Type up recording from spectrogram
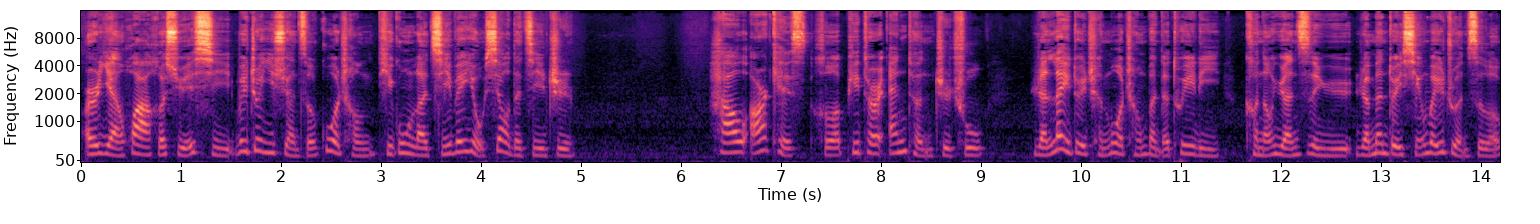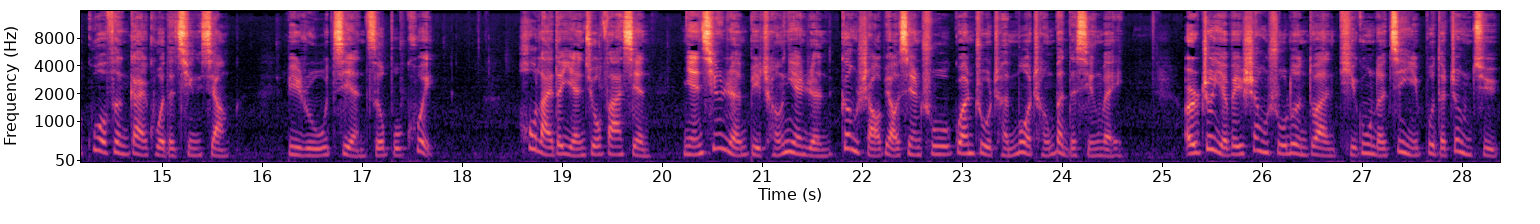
而演化和学习为这一选择过程提供了极为有效的机制。Hal Arkes 和 Peter Anton 指出。人类对沉没成本的推理可能源自于人们对行为准则过分概括的倾向，比如“俭则不愧”。后来的研究发现，年轻人比成年人更少表现出关注沉没成本的行为，而这也为上述论断提供了进一步的证据。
